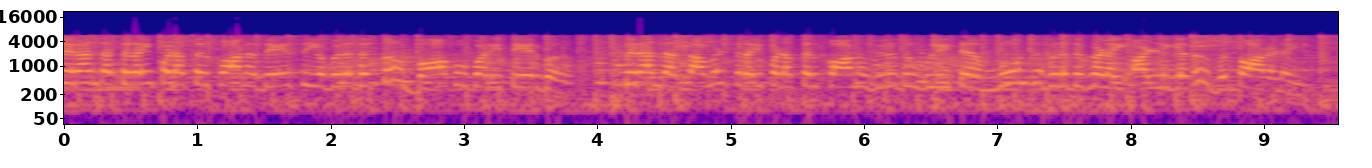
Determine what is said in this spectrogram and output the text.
சிறந்த திரைப்படத்திற்கான தேசிய விருதுக்கு பாகுபலி தேர்வு. சிறந்த தமிழ் திரைப்படத்திற்கான விருது உள்ளிட்ட மூன்று விருதுகளை அள்ளியது விசாரணை.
